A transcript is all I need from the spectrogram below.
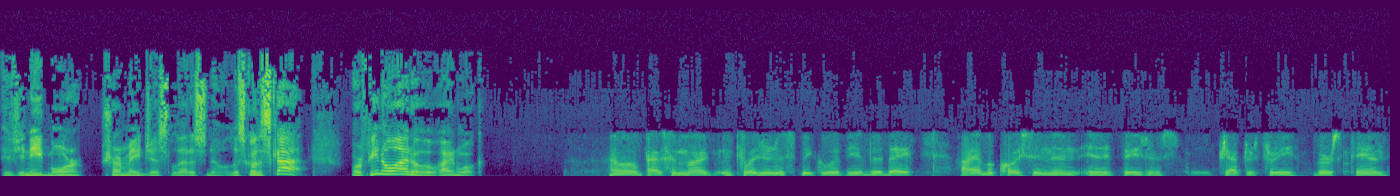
If you need more, Charmaine, just let us know. Let's go to Scott or Orofino, Idaho. Hi and welcome. Hello, Pastor Mike. Pleasure to speak with you today. I have a question in, in Ephesians chapter 3, verse 10.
